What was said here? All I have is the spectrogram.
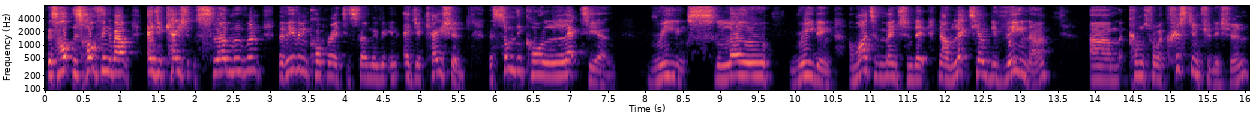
this whole this whole thing about education, slow movement, they've even incorporated slow movement in education. There's something called Lectio, reading, slow reading. I might have mentioned it. Now, Lectio Divina um, comes from a Christian tradition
